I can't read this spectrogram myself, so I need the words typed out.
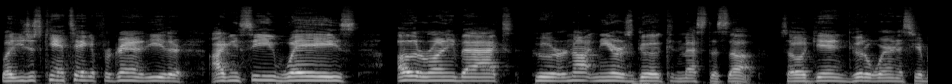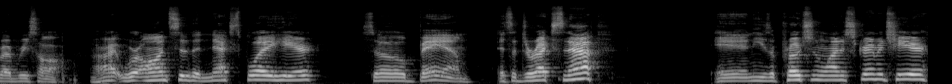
but you just can't take it for granted either. I can see ways other running backs who are not near as good can mess this up. So again, good awareness here by Breece Hall. All right, we're on to the next play here. So bam, it's a direct snap. And he's approaching the line of scrimmage here.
